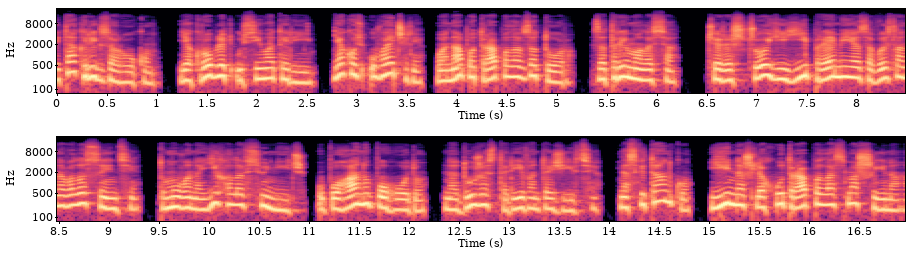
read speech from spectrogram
І так рік за роком, як роблять усі матері. Якось увечері вона потрапила в затор, затрималася, через що її премія зависла на волосинці, тому вона їхала всю ніч у погану погоду на дуже старій вантажівці. На світанку їй на шляху трапилась машина,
